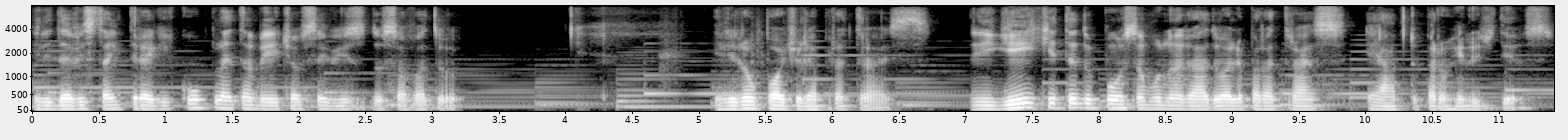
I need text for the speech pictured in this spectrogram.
ele deve estar entregue completamente ao serviço do Salvador. Ele não pode olhar para trás. Ninguém que tendo posto a mão olha para trás é apto para o reino de Deus.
